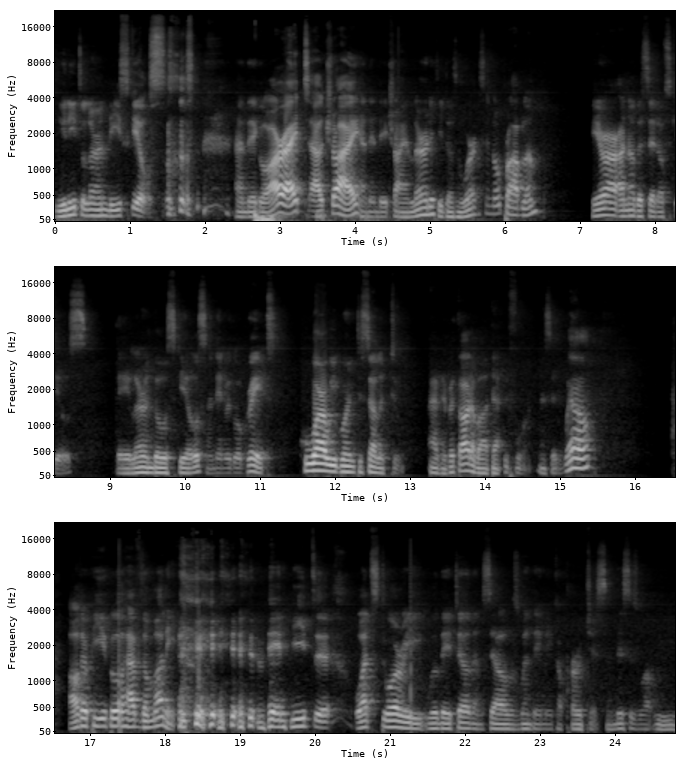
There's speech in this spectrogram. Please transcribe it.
You need to learn these skills. and they go, all right, I'll try. And then they try and learn it. It doesn't work. I say, no problem. Here are another set of skills. They learn those skills, and then we go, great. Who are we going to sell it to? I've never thought about that before. I said, well, other people have the money. they need to, what story will they tell themselves when they make a purchase? And this is what we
